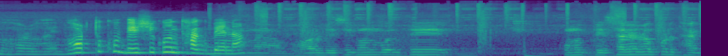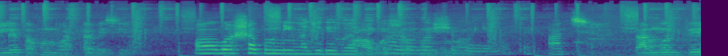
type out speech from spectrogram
ভর হয়। ভর তো খুব বেশিক্ষণ থাকবে না। না ভর বেশিক্ষণ বলতে কোনো প্রেসারের ওপর থাকলে তখন ভরটা বেশি হয়। অমাবস্যা পূর্ণিমা যদি হয়ে থাকে অমাবস্যা অমাবস্যা পূর্ণিমাতে। আচ্ছা। তার মধ্যে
